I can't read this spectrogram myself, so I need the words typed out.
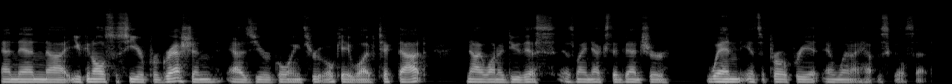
And then uh, you can also see your progression as you're going through okay well i've ticked that. Now i want to do this as my next adventure when it's appropriate and when i have the skill set.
